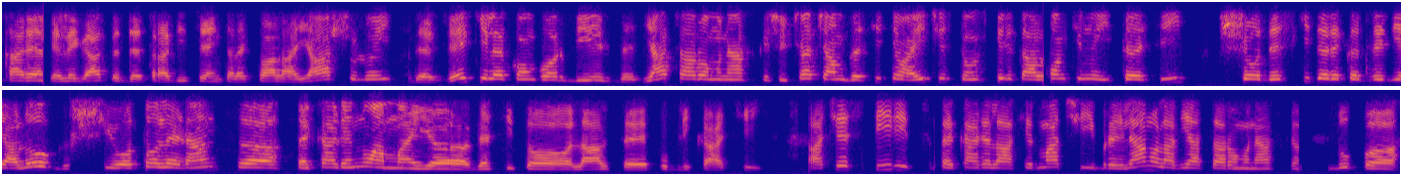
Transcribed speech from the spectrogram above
care e legată de tradiția intelectuală a Iașului, de vechile convorbiri, de viața românească și ceea ce am găsit eu aici este un spirit al continuității și o deschidere către dialog și o toleranță pe care nu am mai uh, găsit-o la alte publicații. Acest spirit pe care l-a afirmat și Ibrăileanu la viața românească după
